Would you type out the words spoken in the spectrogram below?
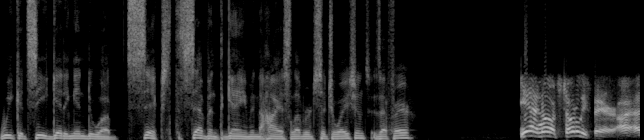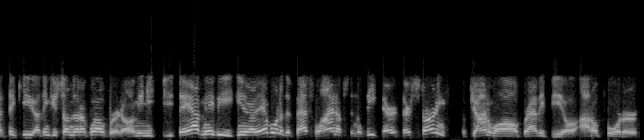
we could see getting into a sixth, seventh game in the highest leverage situations. Is that fair? Yeah, no, it's totally fair. I, I think you, I think you summed that up well, Bruno. I mean, you, you, they have maybe, you know, they have one of the best lineups in the league. They're they're starting John Wall, Bradley Beal, Otto Porter,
